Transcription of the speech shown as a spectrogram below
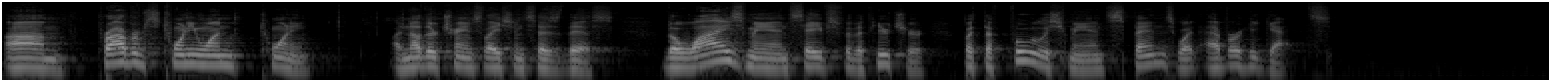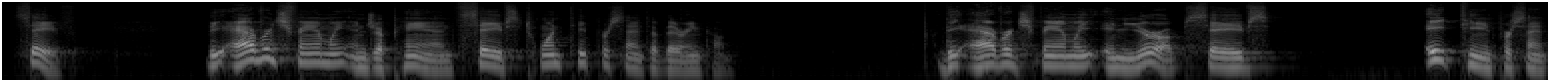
Um, Proverbs 21 20, another translation says this The wise man saves for the future, but the foolish man spends whatever he gets. Save. The average family in Japan saves 20% of their income. The average family in Europe saves 18%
